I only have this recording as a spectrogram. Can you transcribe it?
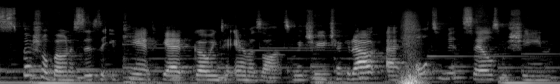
special bonuses that you can't get going to Amazon, so make sure you check it out at ultimatesalesmachine.com.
